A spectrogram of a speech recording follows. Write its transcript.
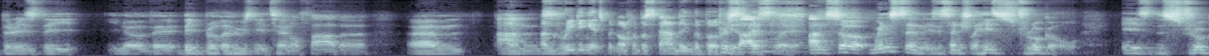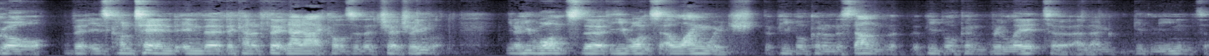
there is the you know the big brother who's the eternal father. Um, and, And reading it but not understanding the book is the- Precisely. And so Winston is essentially his struggle is the struggle that is contained in the, the kind of 39 articles of the Church of England. You know, he wants the he wants a language that people can understand, that, that people can relate to and, and give meaning to.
